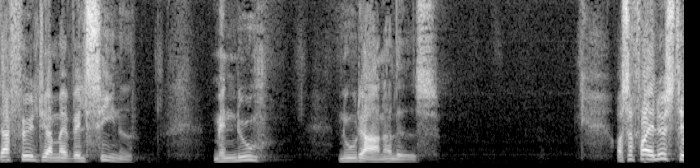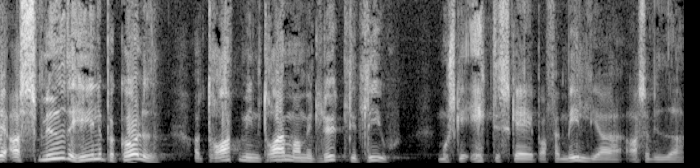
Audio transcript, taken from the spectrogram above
der følte jeg mig velsignet. Men nu, nu er det anderledes. Og så får jeg lyst til at smide det hele på gulvet og droppe min drøm om et lykkeligt liv. Måske ægteskab og familier og så videre.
